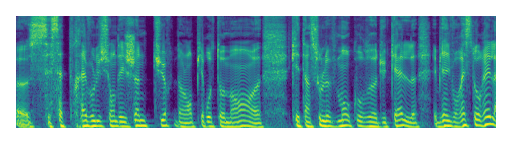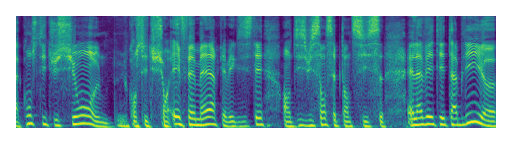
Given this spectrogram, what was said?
Euh, C'est cette révolution des jeunes Turcs dans l'empire ottoman, euh, qui est un soulèvement cours duquel, eh bien, ils vont restaurer la constitution, une une constitution éphémère qui avait existé en 1876. Elle avait été établie euh,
